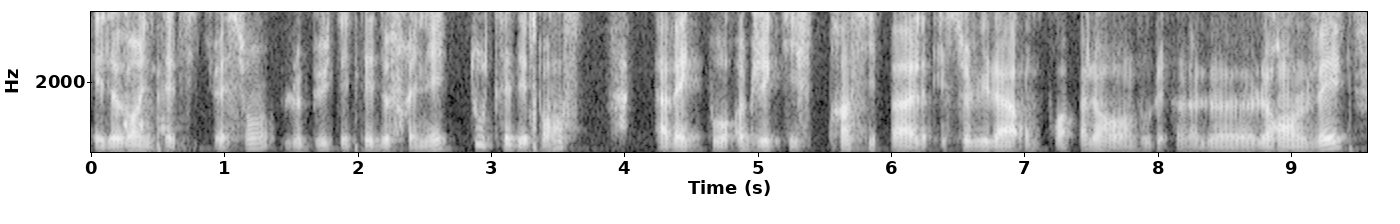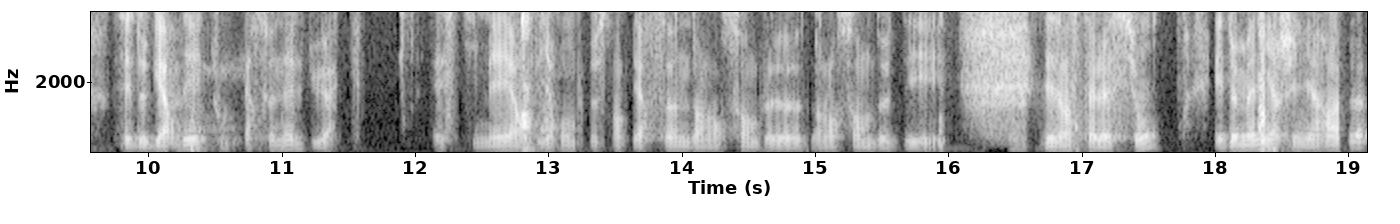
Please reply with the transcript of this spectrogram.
Et devant une telle situation, le but était de freiner toutes les dépenses avec pour objectif principal, et celui-là, on ne pourra pas leur, leur enlever, c'est de garder tout le personnel du hack estimé à environ 200 personnes dans l'ensemble des installations. Et de manière générale,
